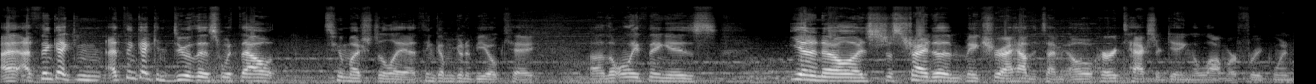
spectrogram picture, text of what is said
I, I think I can, I think I can do this without too much delay. I think I'm gonna be okay. Uh, the only thing is, you know, it's just trying to make sure I have the timing. Oh, her attacks are getting a lot more frequent.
